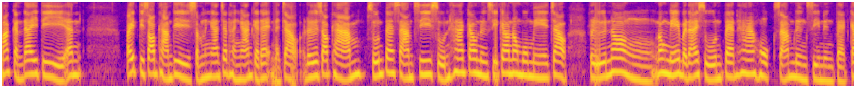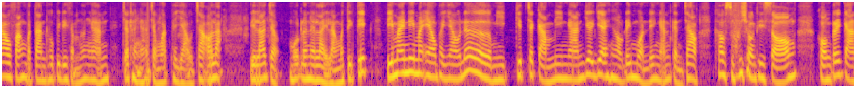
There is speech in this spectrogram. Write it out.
มัครกันได้ตีอัน ไปติดสอบถามที่สำนักงานจัดหางานก็ได้นะเจ้า หรือสอบถาม 0834059149 น้องโมเมเจ้า หรือน้องน้องเมย์บ่ได้ 0856314189 ฟังประตันโทรไปดีสำนักงานจัดหางานจังหวัดพะเยาเจ้าเอาละเวลาจะหมดแล้วในไหลหลังมาติ๊กติ๊กปีใหม่นี้มาแอลพะเยาเนอมีกิจกรรมมีงานเยอะแยะให้เราได้หมวนได้งานกันเจ้า เข้าสู่ช่วงที่สองของรายการ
